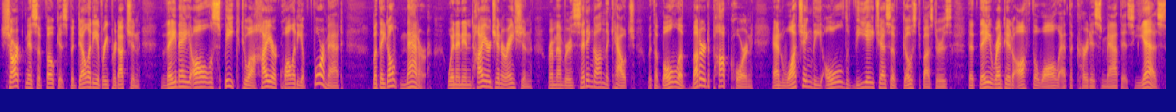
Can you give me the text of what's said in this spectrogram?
sharpness of focus, fidelity of reproduction, they may all speak to a higher quality of format, but they don't matter when an entire generation remembers sitting on the couch with a bowl of buttered popcorn and watching the old VHS of Ghostbusters that they rented off the wall at the Curtis Mathes. Yes,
